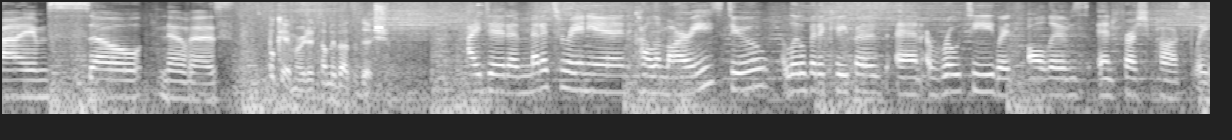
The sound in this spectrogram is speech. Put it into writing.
I'm so nervous. Okay, Marida, tell me about the dish. I did a Mediterranean calamari stew, a little bit of capers, and a roti with olives and fresh parsley.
